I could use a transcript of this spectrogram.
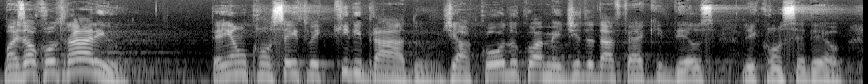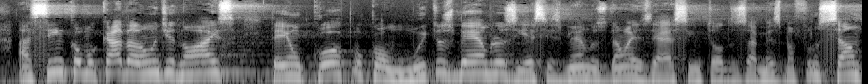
Mas ao contrário, tenha um conceito equilibrado, de acordo com a medida da fé que Deus lhe concedeu. Assim como cada um de nós tem um corpo com muitos membros, e esses membros não exercem todos a mesma função,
